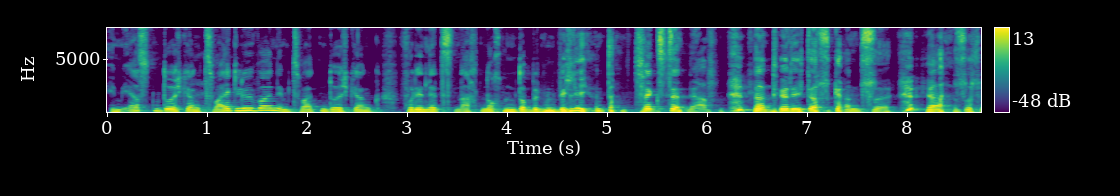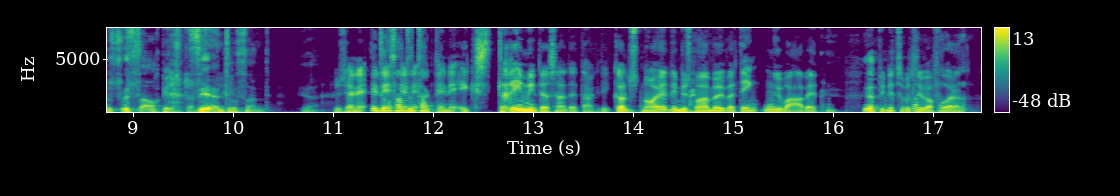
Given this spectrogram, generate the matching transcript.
Im ersten Durchgang zwei Glühwein, im zweiten Durchgang vor den letzten acht noch einen doppelten Willi und dann wächst der Nerven natürlich das Ganze. Ja, also das ist auch sehr interessant. Ja. Das ist eine, interessante eine, Taktik. Eine, extrem interessante Taktik. Ganz neue, die müssen wir einmal überdenken, überarbeiten. Ja. Ich bin jetzt ein bisschen überfordert.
